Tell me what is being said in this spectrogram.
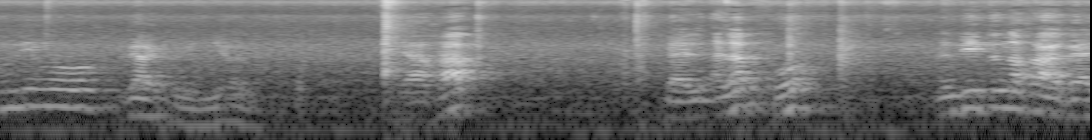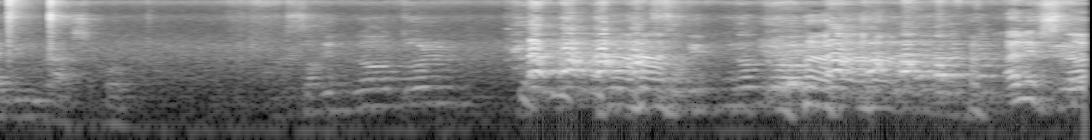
hindi mo gagawin yun. Yakap, dahil alam ko, nandito na kagad yung braso ko. Sakit na, tol. Sakit na to. Alis na!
